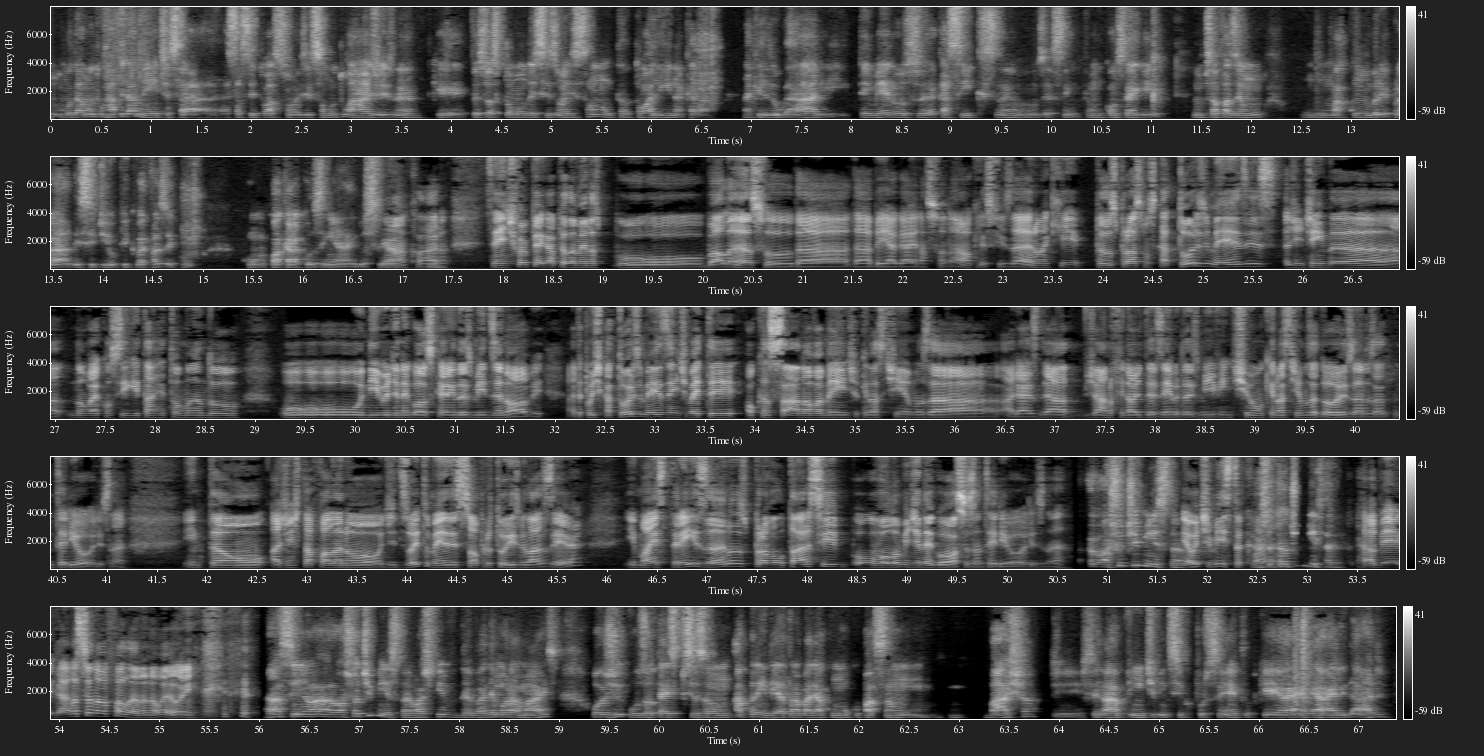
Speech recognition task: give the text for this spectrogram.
mudar muito rapidamente essa, essas situações. Eles são muito ágeis, né? Porque pessoas que tomam decisões estão ali naquela, naquele lugar e tem menos é, caciques, né? Vamos dizer assim. Então consegue, não precisa fazer um, uma cumbre para decidir o que, que vai fazer com, com, com aquela cozinha industrial. Ah, claro. Se a gente for pegar pelo menos o, o balanço da, da BH Nacional que eles fizeram, é que pelos próximos 14 meses a gente ainda não vai conseguir estar tá retomando o, o, o nível de negócio que era em 2019. Aí depois de 14 meses a gente vai ter alcançar novamente o que nós tínhamos a, aliás, já, já no final de dezembro de 2021, que nós tínhamos há dois anos anteriores, né? Então, a gente está falando de 18 meses só para o turismo e lazer e mais três anos para voltar-se o volume de negócios anteriores, né? Eu acho otimista. É otimista, cara? Eu acho até otimista. A BH Nacional falando, não eu, hein? ah, sim, eu, eu acho otimista. Eu acho que vai demorar mais. Hoje, os hotéis precisam aprender a trabalhar com ocupação baixa, de, sei lá, 20%, 25%, porque é, é a realidade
